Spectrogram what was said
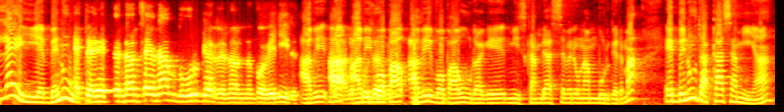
Lei è venuta. E ti hai detto non sei un hamburger, non puoi venire. Ave- Ah, no, avevo, pa- avevo paura che mi scambiasse per un hamburger, ma è venuta a casa mia,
